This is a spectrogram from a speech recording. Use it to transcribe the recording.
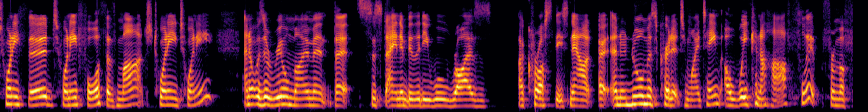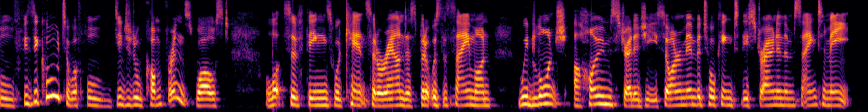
23rd, 24th of March, 2020. And it was a real moment that sustainability will rise across this. Now, an enormous credit to my team, a week and a half flip from a full physical to a full digital conference whilst lots of things were cancelled around us, but it was the same on we'd launch a home strategy. So I remember talking to the Australian and them saying to me,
